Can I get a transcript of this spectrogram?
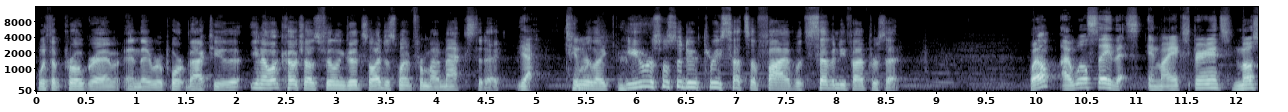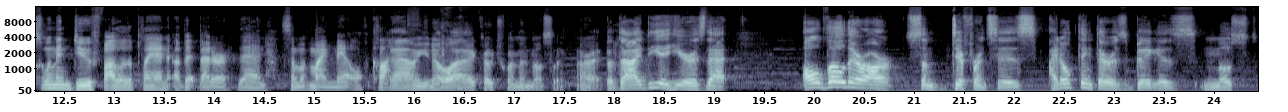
with a program and they report back to you that, you know what, coach, I was feeling good, so I just went for my max today? Yeah, too And you're like, you were supposed to do three sets of five with 75%. Well, I will say this. In my experience, most women do follow the plan a bit better than some of my male clients. Now you know why I coach women mostly. All right. But the idea here is that although there are some differences, I don't think they're as big as most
